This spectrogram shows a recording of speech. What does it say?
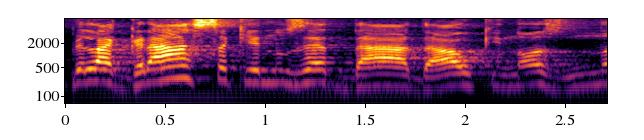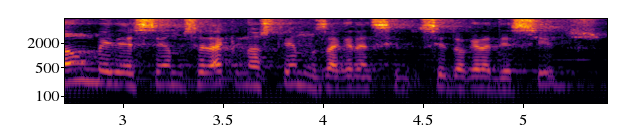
pela graça que nos é dada, algo que nós não merecemos, será que nós temos sido agradecidos?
